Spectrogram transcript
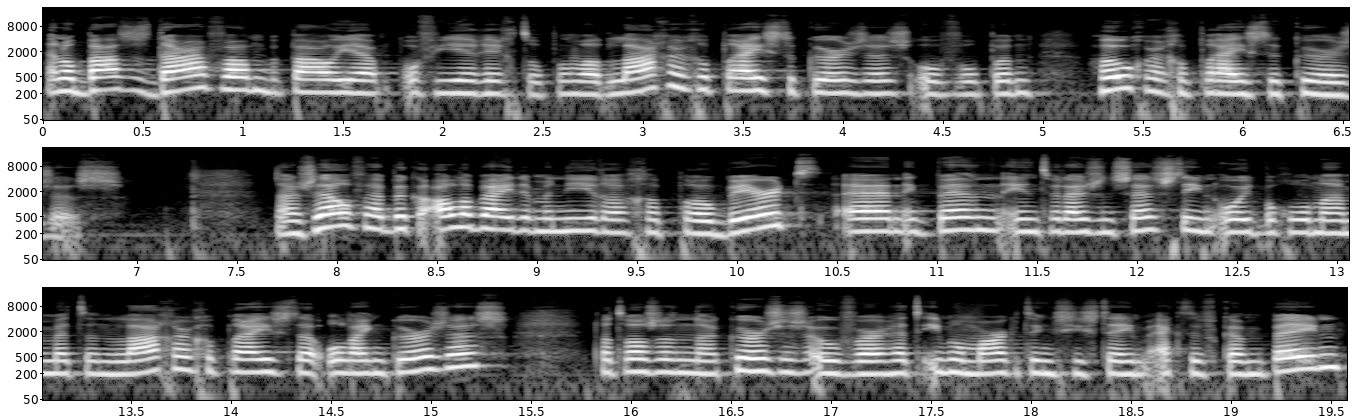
En op basis daarvan bepaal je of je je richt op een wat lager geprijsde cursus of op een hoger geprijsde cursus. Nou, zelf heb ik allebei de manieren geprobeerd. En ik ben in 2016 ooit begonnen met een lager geprijsde online cursus. Dat was een uh, cursus over het e-mail marketing systeem Active Campaign.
